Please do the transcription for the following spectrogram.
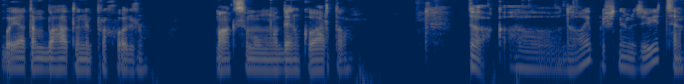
бо я там багато не проходжу. Максимум один квартал. Так, давай почнемо звідси.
